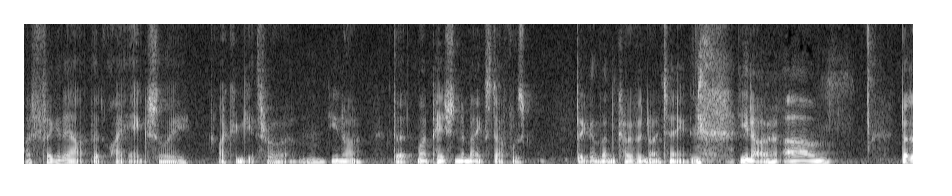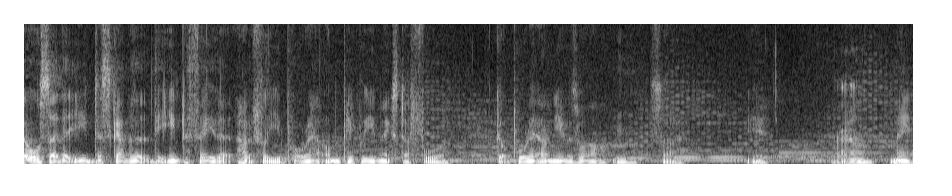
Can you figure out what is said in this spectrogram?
I figured out that I actually I could get through it." Mhm. You know, that my passion to make stuff was bigger than COVID nineteen. you know, um, but also that you discover that the empathy that hopefully you pour out on the people you make stuff for got poured out on you as well. Mm. So, yeah, Right on. I mean.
